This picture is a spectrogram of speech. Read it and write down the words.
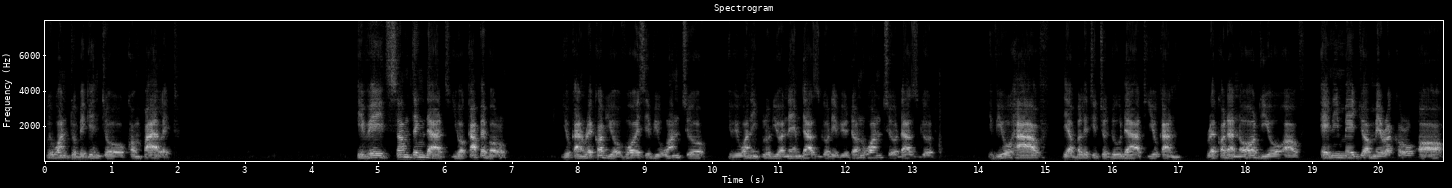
We want to begin to compile it. If it's something that you're capable, you can record your voice if you want to. If you want to include your name, that's good. If you don't want to, that's good. If you have the ability to do that, you can record an audio of any major miracle or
